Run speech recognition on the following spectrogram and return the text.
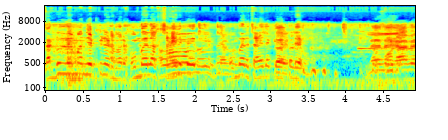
లడ్డూలు లేమని చెప్పినట్టు మరి ముంబైలో చాయ్ లెక్క ముంబైలో చాయ్ లెక్క చెప్పలేము యాభై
